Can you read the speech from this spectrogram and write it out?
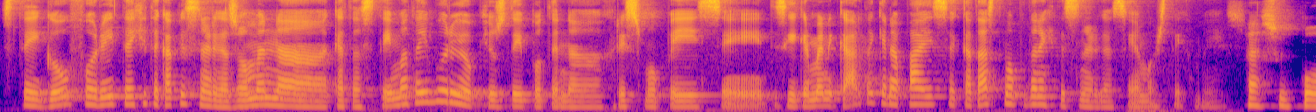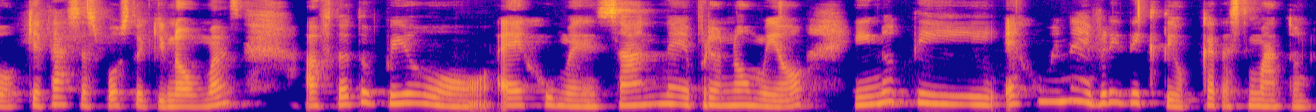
Στη Go For It έχετε κάποια συνεργαζόμενα καταστήματα ή μπορεί οποιοδήποτε να χρησιμοποιήσει τη συγκεκριμένη κάρτα και να πάει σε κατάστημα που δεν έχετε συνεργασία μέχρι στιγμής; Θα σου πω και θα σας πω στο κοινό μας αυτό το οποίο έχουμε σαν ε, προνόμιο είναι ότι έχουμε ένα ευρύ δίκτυο καταστημάτων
